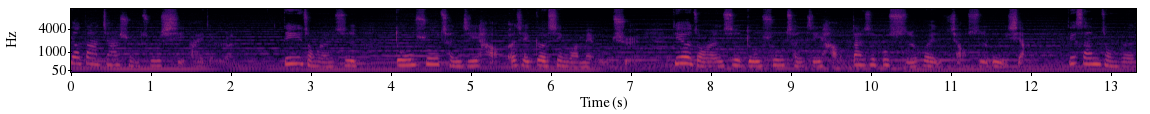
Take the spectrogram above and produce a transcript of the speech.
要大家选出喜爱的人。第一种人是读书成绩好，而且个性完美无缺；第二种人是读书成绩好，但是不时会小失误一下；第三种人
